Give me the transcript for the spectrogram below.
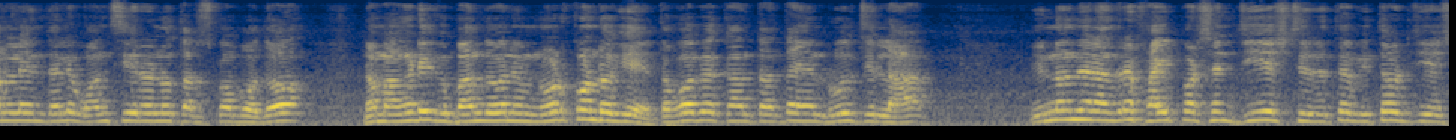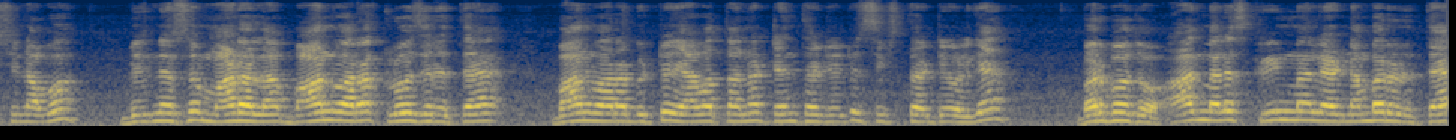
ಆನ್ಲೈನ್ದಲ್ಲಿ ಒಂದು ಸೀರೆನೂ ತರಿಸ್ಕೋಬೋದು. ನಮ್ಮ ಅಂಗಡಿಗೆ ಬಂದು ನೀವು ನೋಡ್ಕೊಂಡು ಹೋಗಿ ತಗೋಬೇಕಂತ ಏನು ರೂಲ್ಸ್ ಇಲ್ಲ. ಇನ್ನೊಂದೇನೆಂದರೆ five percent G S T ಇರುತ್ತೆ. ವಿತೌಟ್ ಜಿ ಎಸ್ ಟಿ ನಾವು ಬಿಸ್ನೆಸ್ಸು ಮಾಡಲ್ಲ. ಭಾನುವಾರ ಕ್ಲೋಸ್ ಇರುತ್ತೆ. ಭಾನುವಾರ ಬಿಟ್ಟು ಯಾವತ್ತಾನ ten thirty to six thirty ಒಳಗೆ ಬರ್ಬೋದು. ಆದಮೇಲೆ ಸ್ಕ್ರೀನ್ ಮೇಲೆ ಎರಡು ನಂಬರ್ ಇರುತ್ತೆ.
